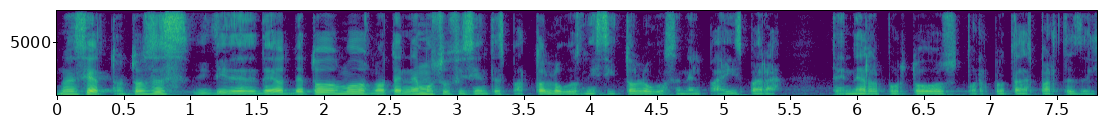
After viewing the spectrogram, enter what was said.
No es cierto. Entonces, de, todos modos, no tenemos suficientes patólogos ni citólogos en el país para tener por, todos, por, todas partes del,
